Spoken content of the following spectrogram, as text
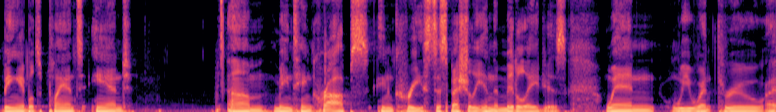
being able to plant and um, maintain crops increased, especially in the Middle Ages when we went through, uh,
